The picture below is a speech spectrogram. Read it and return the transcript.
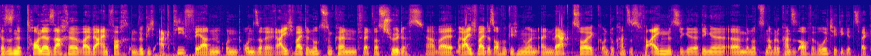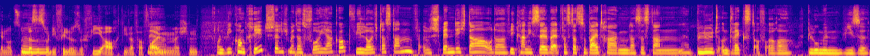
das ist eine tolle Sache, weil wir einfach wirklich aktiv werden und unsere Reichweite nutzen können für etwas Schönes. Ja, weil Reichweite ist auch wirklich nur ein, ein Werkzeug und du kannst es für eigennützige Dinge äh, benutzen, aber du kannst es auch für wohltätige Zwecke nutzen. Mhm. Und das ist so mhm. die Philosophie auch, die wir verfolgen ja. möchten. Und wie konkret stelle ich mir das vor, Jakob? Wie läuft das dann? Spende ich da oder wie kann ich selber etwas dazu beitragen, dass es dann blüht und wächst auf eurer Blumenwiese.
